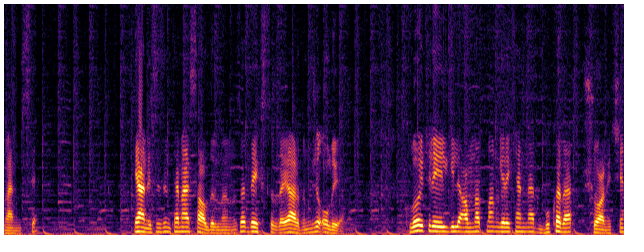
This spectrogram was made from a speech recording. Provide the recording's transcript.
mermisi. Yani sizin temel saldırılarınıza Dexter da yardımcı oluyor. Cloyd ile ilgili anlatmam gerekenler bu kadar şu an için.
